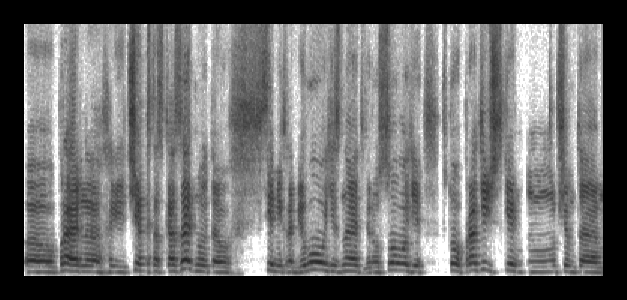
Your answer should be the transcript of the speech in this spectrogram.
правильно и честно сказать, ну это все микробиологи знают, вирусологи, что практически, в общем-то,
